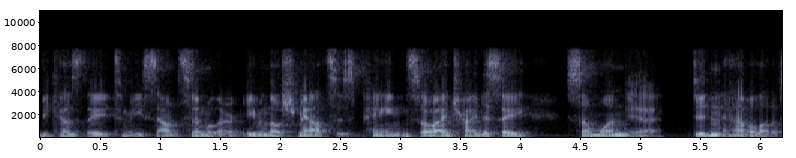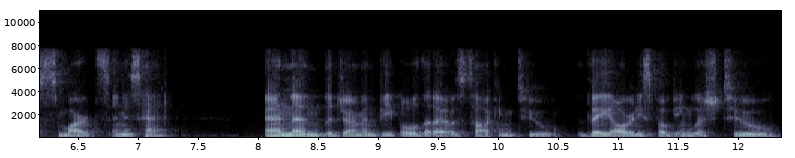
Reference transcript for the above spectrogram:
because they to me sound similar, even though Schmerz is pain. So I tried to say someone yeah. didn't have a lot of smarts in his head. And then the German people that I was talking to, they already spoke English too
